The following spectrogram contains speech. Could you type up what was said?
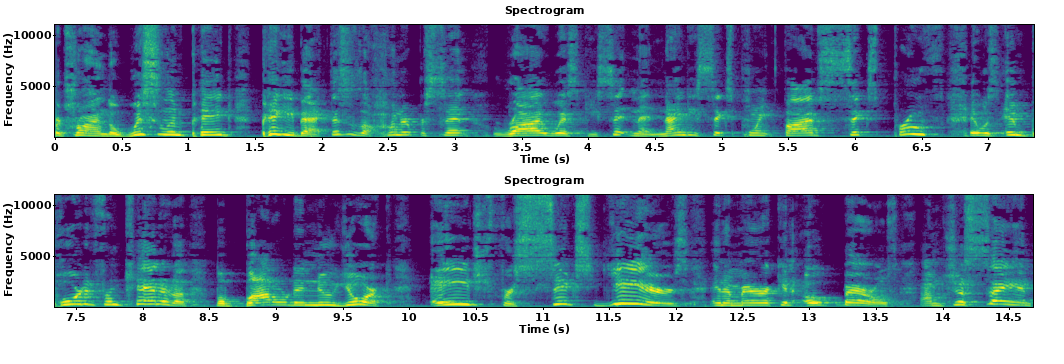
We're trying the Whistling Pig Piggyback. This is 100% rye whiskey, sitting at 96.56 proof. It was imported from Canada, but bottled in New York, aged for six years in American oak barrels. I'm just saying,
